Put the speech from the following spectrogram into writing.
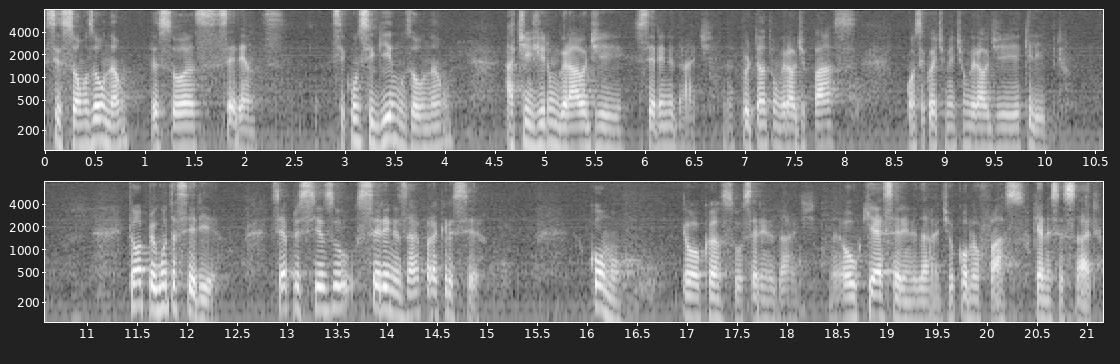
se somos ou não pessoas serenas se conseguimos ou não atingir um grau de serenidade, né? portanto, um grau de paz, consequentemente, um grau de equilíbrio. Então, a pergunta seria: se é preciso serenizar para crescer, como eu alcanço serenidade? Né? Ou o que é serenidade? Ou como eu faço? O que é necessário?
